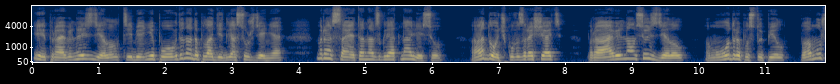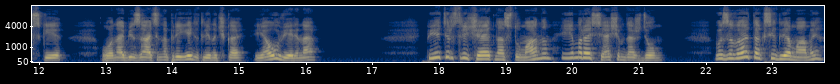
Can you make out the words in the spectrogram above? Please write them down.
И правильно сделал. Тебе не повода надо плодить для осуждения. Бросает она взгляд на Олесю. А дочку возвращать? Правильно он все сделал. Мудро поступил. По-мужски. Он обязательно приедет, Линочка. Я уверена. Питер встречает нас туманом и моросящим дождем. Вызываю такси для мамы,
